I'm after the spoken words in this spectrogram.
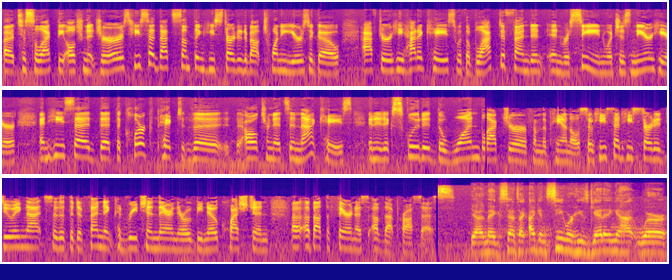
uh, to select the alternate jurors. He said that's something he started about 20 years ago after he had a case with a black defendant in Racine, which is near here, and he said that the clerk picked the alternates in that case and it excluded the one black juror from the panel. So he said he started doing that so that the defendant could reach in there and there would be no question uh, about the fairness of that process. Yeah, it makes sense. I, I, can see where he's getting at, where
